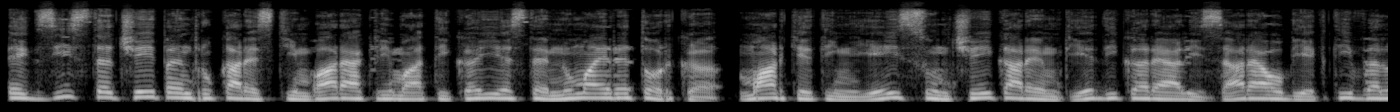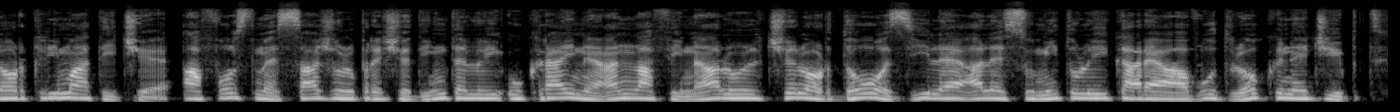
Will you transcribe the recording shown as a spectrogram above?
Există cei pentru care schimbarea climatică este numai retorcă, marketing ei sunt cei care împiedică realizarea obiectivelor climatice, a fost mesajul președintelui ucrainean la finalul celor două zile ale sumitului care a avut loc în Egipt.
